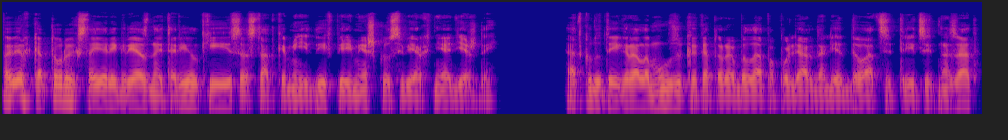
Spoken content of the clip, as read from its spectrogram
поверх которых стояли грязные тарелки с остатками еды вперемешку с верхней одеждой. Откуда-то играла музыка, которая была популярна лет 20-30 назад.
